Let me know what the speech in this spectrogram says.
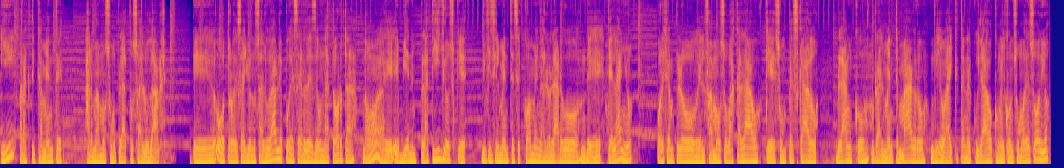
y prácticamente armamos un plato saludable. Eh, otro desayuno saludable puede ser desde una torta, ¿no? Eh, eh, vienen platillos que difícilmente se comen a lo largo del año por ejemplo, el famoso bacalao, que es un pescado blanco, realmente magro. Digo, hay que tener cuidado con el consumo de sodio,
